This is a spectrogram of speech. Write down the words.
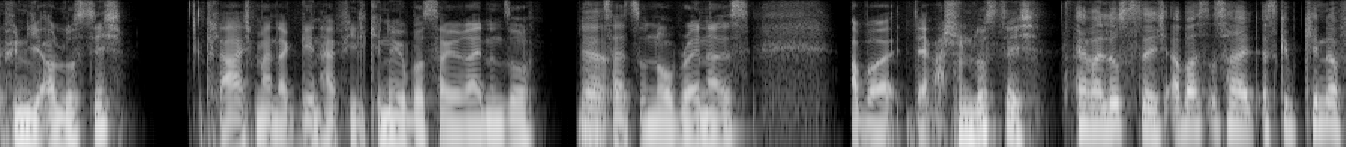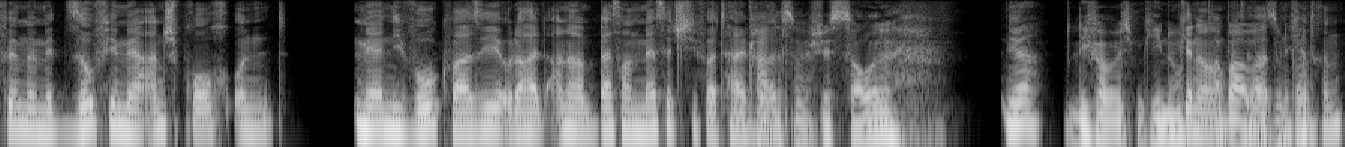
Finde ich auch lustig. Klar, ich meine, da gehen halt viele Kindergeburtstage rein und so, weil Ja. es halt so ein No-Brainer ist. Aber der war schon lustig. Er war lustig, aber es ist halt, es gibt Kinderfilme mit so viel mehr Anspruch und mehr Niveau quasi oder halt einer besseren Message, die verteilt Gerade wird. zum Beispiel Soul Ja, lief aber nicht im Kino, genau. aber war nicht super. da drin.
